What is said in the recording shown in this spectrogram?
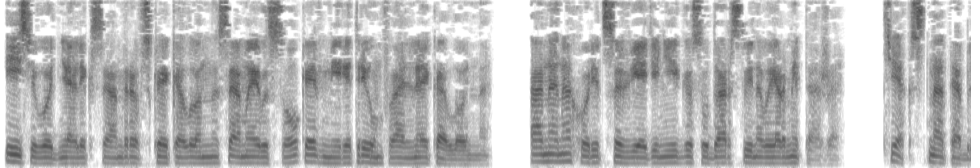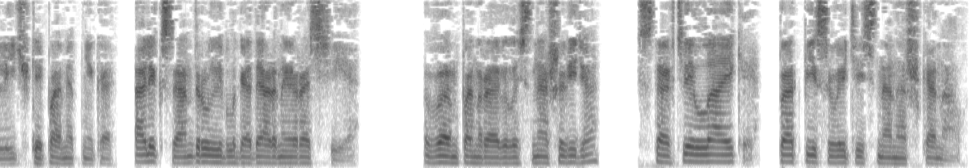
И сегодня Александровская колонна самая высокая в мире триумфальная колонна. Она находится в ведении Государственного Эрмитажа. Текст на табличке памятника, Александру и благодарная Россия. Вам понравилось наше видео? Ставьте лайки, подписывайтесь на наш канал.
